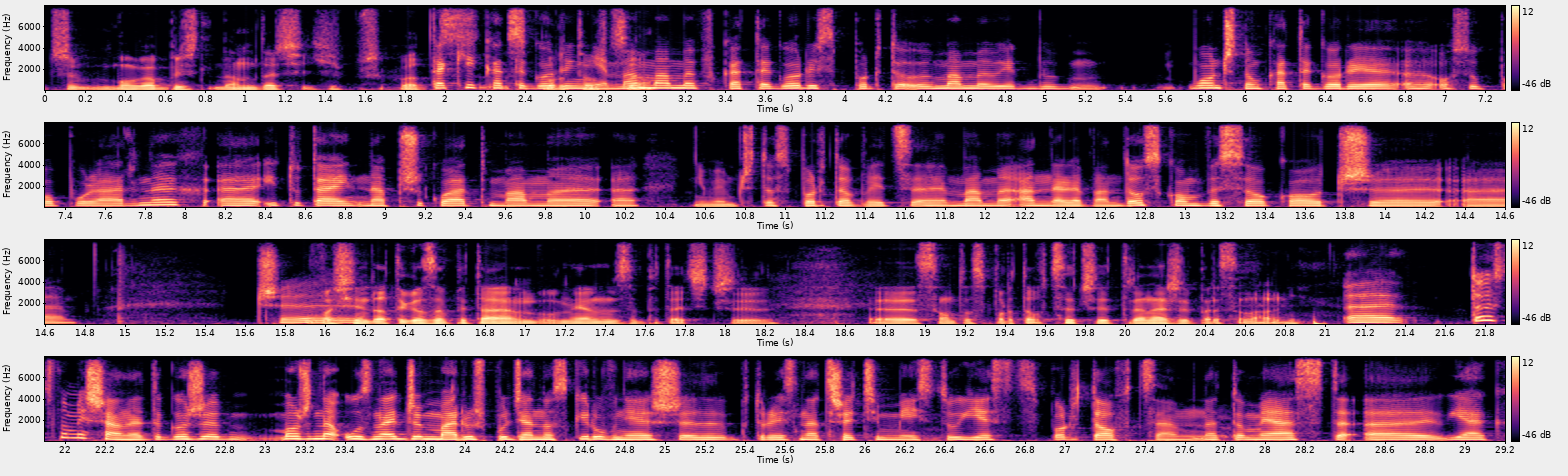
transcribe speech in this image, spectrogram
czy mogłabyś nam dać jakiś przykład? Takiej kategorii sportowca? nie ma. Mamy w kategorii sportowej, mamy jakby łączną kategorię osób popularnych. I tutaj na przykład mamy, nie wiem czy to sportowiec, mamy Annę Lewandowską wysoko, czy... Czy... Właśnie dlatego zapytałem, bo miałem zapytać, czy są to sportowcy, czy trenerzy personalni to jest wymieszane, tylko że można uznać, że Mariusz Pudzianowski również, e, który jest na trzecim miejscu, jest sportowcem. Natomiast e, jak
